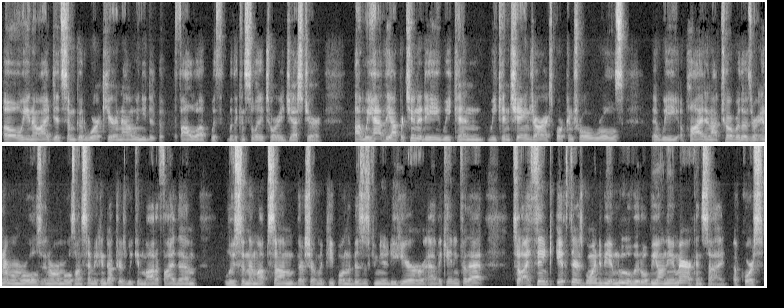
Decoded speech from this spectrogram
"Oh, you know, I did some good work here. Now we need to follow up with with a conciliatory gesture. Um, we have the opportunity. We can we can change our export control rules that we applied in October. Those are interim rules, interim rules on semiconductors. We can modify them, loosen them up some. There are certainly people in the business community here who are advocating for that. So I think if there's going to be a move, it'll be on the American side. Of course,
